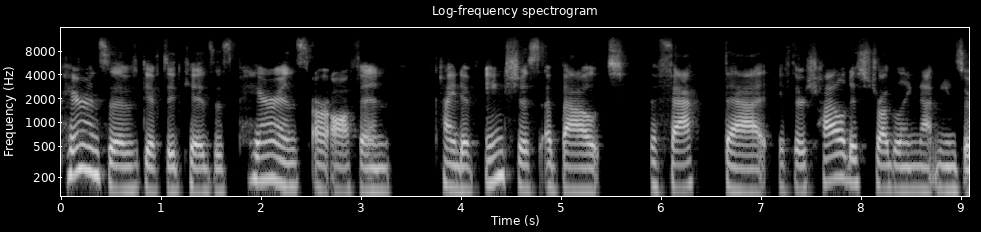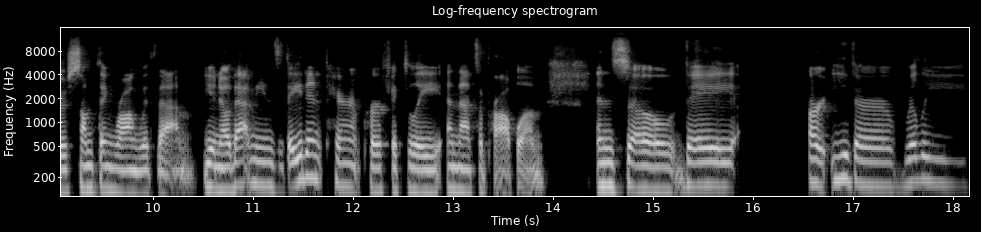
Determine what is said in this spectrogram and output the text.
parents of gifted kids is parents are often kind of anxious about the fact that if their child is struggling, that means there's something wrong with them. You know, that means they didn't parent perfectly, and that's a problem. And so, they are either really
